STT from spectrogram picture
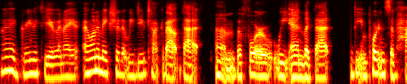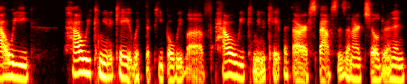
i agree with you and i i want to make sure that we do talk about that um, before we end like that the importance of how we how we communicate with the people we love how we communicate with our spouses and our children and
